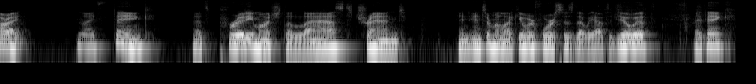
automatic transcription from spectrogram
All right, and I think that's pretty much the last trend in intermolecular forces that we have to deal with. I think,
